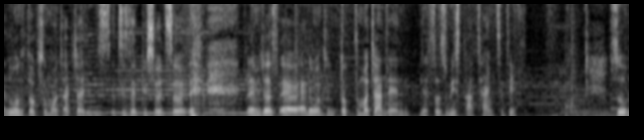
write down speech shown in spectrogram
I don't want to talk so much actually this, this episode, so let me just uh, I don't want to talk too much and then let's just waste our time today. So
